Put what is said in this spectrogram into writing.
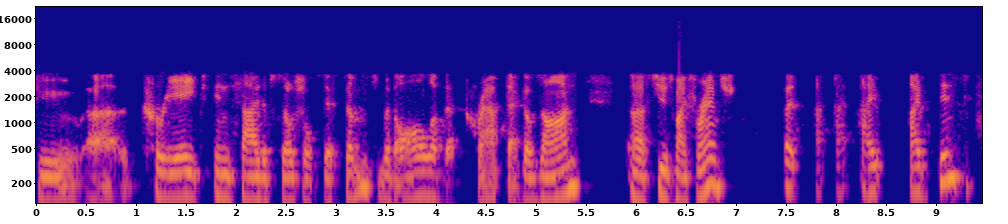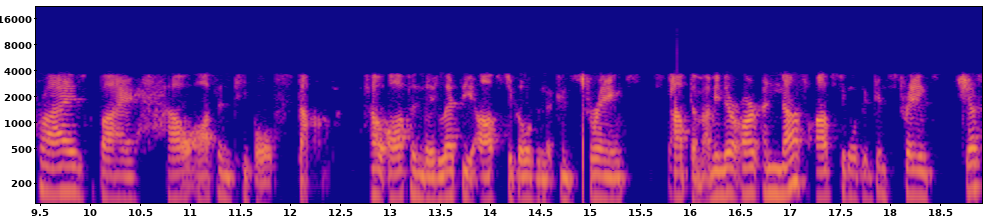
to uh, create inside of social systems with all of the crap that goes on. Uh, excuse my French, but I, I, I've been surprised by how often people stop, how often they let the obstacles and the constraints stop them. I mean, there are enough obstacles and constraints just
